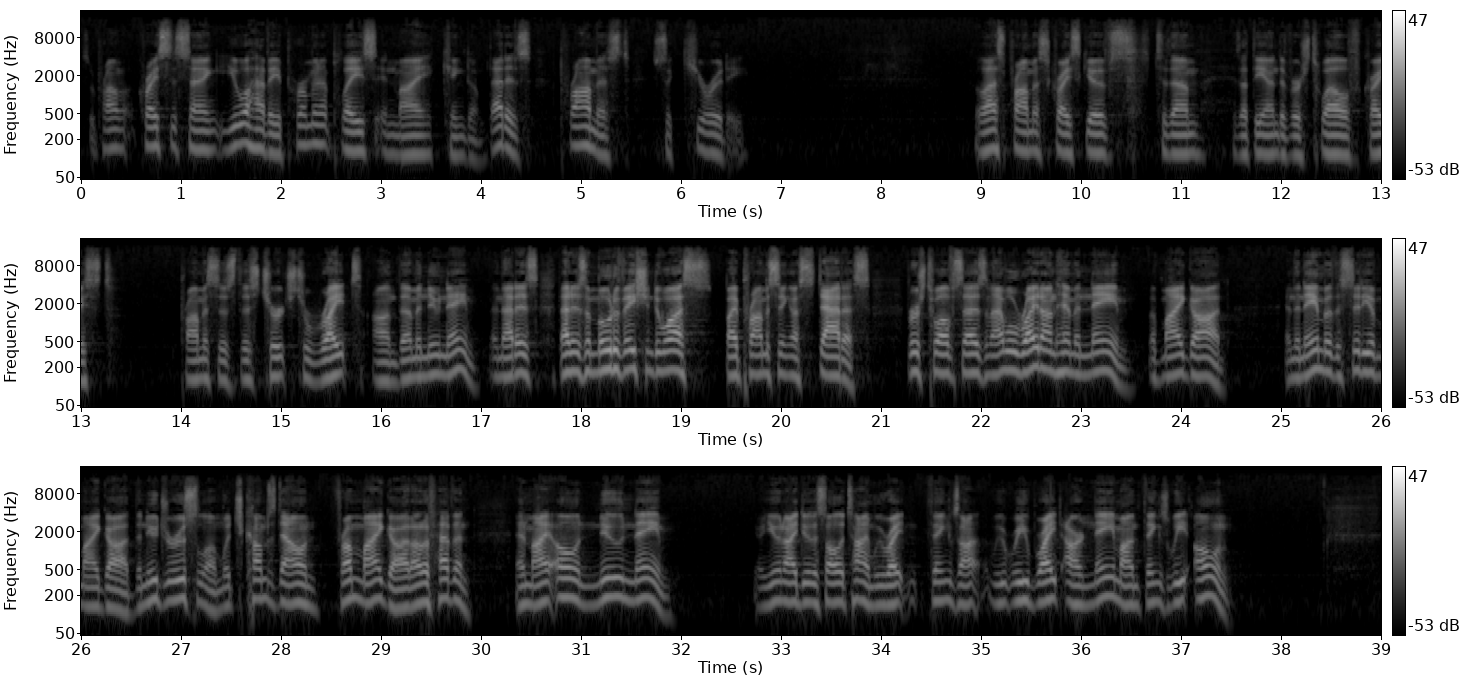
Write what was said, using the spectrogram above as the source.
So Christ is saying, You will have a permanent place in my kingdom. That is promised security. The last promise Christ gives to them is at the end of verse 12. Christ promises this church to write on them a new name. And that is, that is a motivation to us by promising us status. Verse 12 says, And I will write on him a name of my God, and the name of the city of my God, the New Jerusalem, which comes down from my God out of heaven, and my own new name. You, know, you and I do this all the time. We write things on, we, we write our name on things we own.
